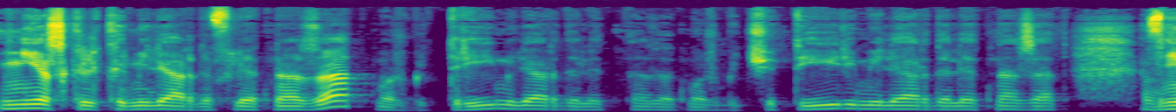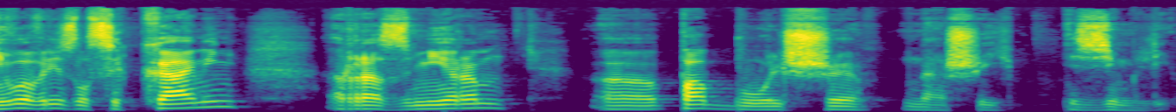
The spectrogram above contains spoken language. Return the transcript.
несколько миллиардов лет назад, может быть, 3 миллиарда лет назад, может быть, 4 миллиарда лет назад, в него врезался камень размером э, побольше нашей Земли.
